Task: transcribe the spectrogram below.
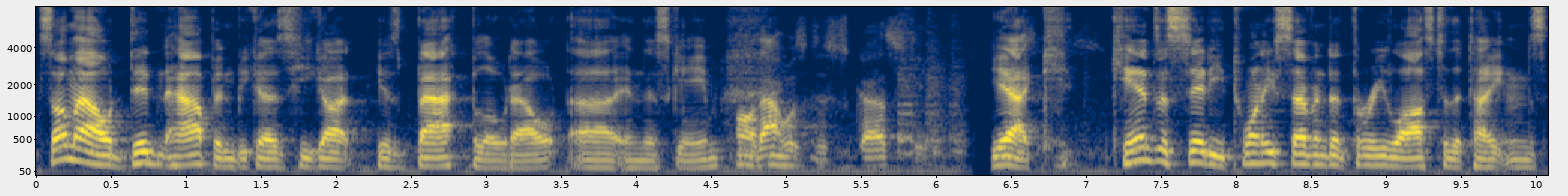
Somehow didn't happen because he got his back blowed out uh, in this game. oh, that was disgusting. Yeah, K- Kansas City 27 to 3 lost to the Titans.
